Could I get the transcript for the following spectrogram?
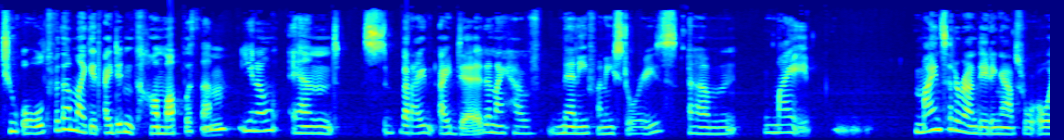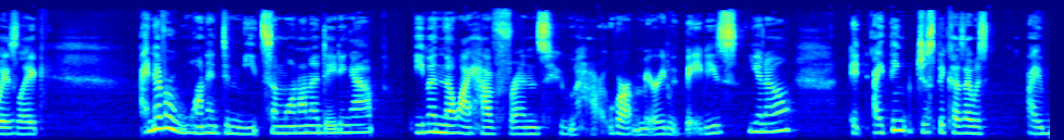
too old for them. Like it, I didn't come up with them, you know, and, but I, I did. And I have many funny stories. Um, my mindset around dating apps were always like, I never wanted to meet someone on a dating app, even though I have friends who, ha- who are married with babies, you know? it, I think just because I was I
